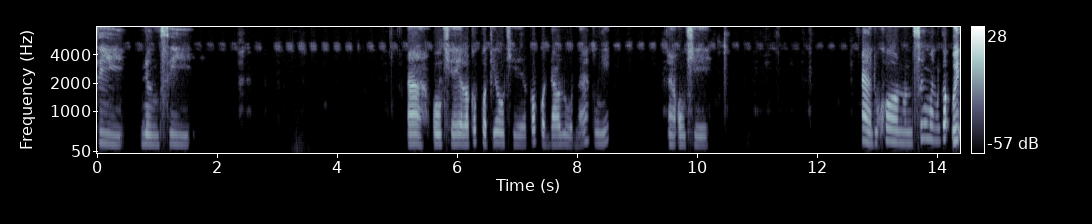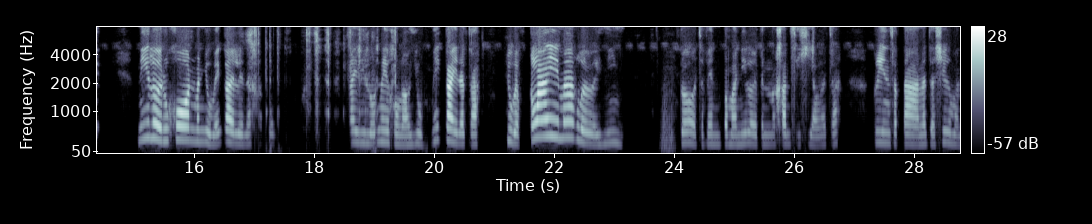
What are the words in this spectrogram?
414อ่า่าโอเค แล้วก็กดที่โอเคแล้วก็กดดาวน์โหลดนะ ตรงนี้ อ่าโอเค อ่าทุกคนมันซึ่งมันก็อุ๊ยนี่เลยทุกคนมันอยู่ไม่ไกลเลยนะคะไอรถเมล์ของเราอยู่ไม่ไกลนะจ๊ะอยู่แบบใกล้มากเลยนี่ ก็จะเป็นประมาณนี้เลยเป็นคันสีเขียวนะจ๊ะ Green Star น่าจะชื่อมัน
